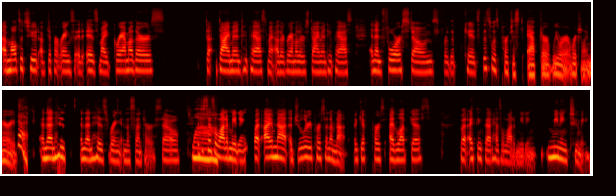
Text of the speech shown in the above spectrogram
a multitude of different rings. It is my grandmother's di- diamond who passed, my other grandmother's diamond who passed, and then four stones for the kids. This was purchased after we were originally married. Yeah. And then his and then his ring in the center. So it just has a lot of meaning. But I'm not a jewelry person. I'm not a gift person. I love gifts, but I think that has a lot of meaning meaning to me.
